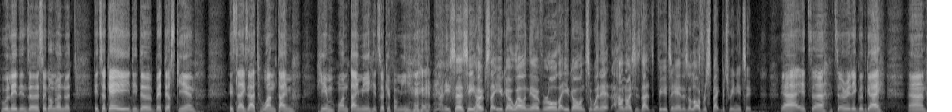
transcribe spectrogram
who led in the second one, but it's okay. He did a better ski, and it's like that. One time him, one time me. It's okay for me. and he says he hopes that you go well in the overall, that you go on to win it. How nice is that for you to hear? There's a lot of respect between you two. Yeah, it's a it's a really good guy, and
